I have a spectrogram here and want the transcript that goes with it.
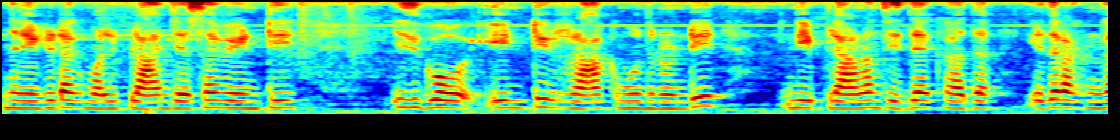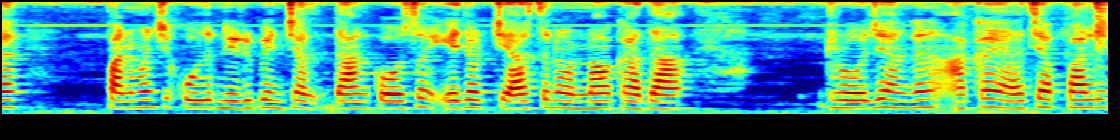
నేను ఎగడానికి మళ్ళీ ప్లాన్ చేసావు ఏంటి ఇదిగో ఇంటికి రాకముందు నుండి నీ ప్లాన్ అంతా ఇదే కదా. ఏదో రకంగా పని మంచి కూతురు నిరూపించాలి. దానికోసం ఏదో చేస్తూనే ఉన్నావు కదా. రోజు అనగానే అక్క ఎలా చెప్పాలి?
